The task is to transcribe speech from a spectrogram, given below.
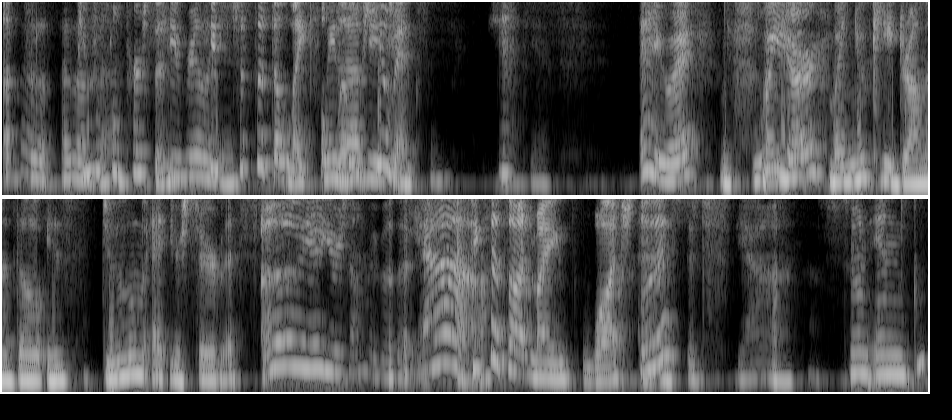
a I, beautiful that. person. He really He's is. just a delightful We little human. Jackson. Yes. Yes. Anyway, My we new, are. my new K drama though is Doom at Your Service. Oh yeah, you were telling me about that. yeah. I think that's on my watch list. it's- yeah. Seo In-guk.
